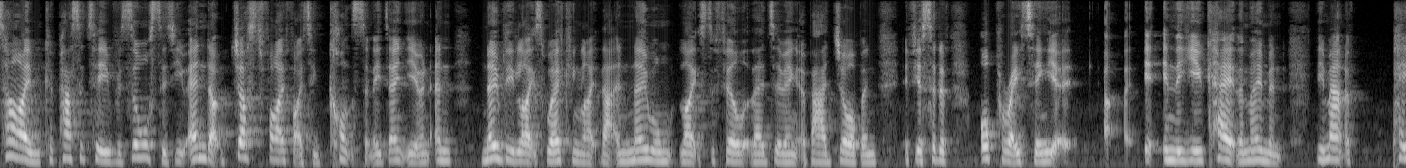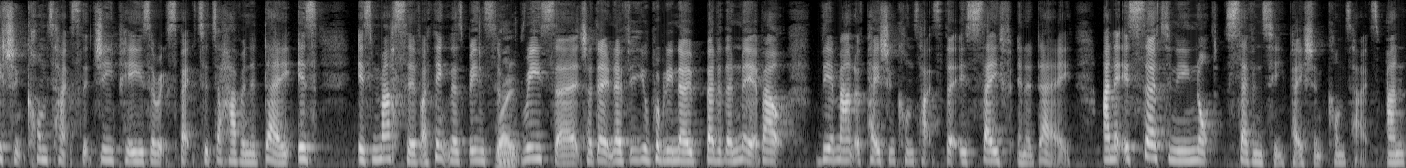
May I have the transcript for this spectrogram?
time, capacity, resources, you end up just firefighting constantly, don't you? And, and nobody likes working like that, and no one likes to feel that they're doing a bad job. And if you're sort of operating uh, in the UK at the moment, the amount of patient contacts that GPs are expected to have in a day is is massive. I think there's been some right. research. I don't know if you'll probably know better than me about the amount of patient contacts that is safe in a day. And it is certainly not 70 patient contacts. And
